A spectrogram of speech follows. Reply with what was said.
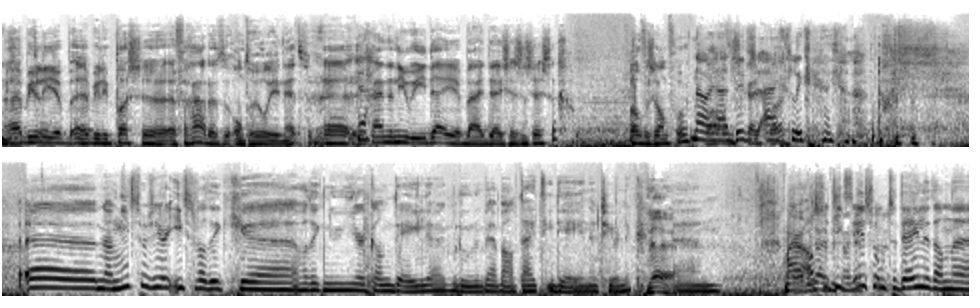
Nou, hebben, jullie, eh, hebben jullie pas eh, vergaderd, onthul je net. Eh, Ja. Zijn er nieuwe ideeën bij D66 over Zandvoort? Nou ja, dit is eigenlijk. ja. Eh, nou, niet zozeer iets wat ik, eh, wat ik nu hier kan delen. Ik bedoel, we hebben altijd ideeën natuurlijk. Ja, ja. Ehm, maar Ja, als zijn- het iets is om te delen, dan... eh,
